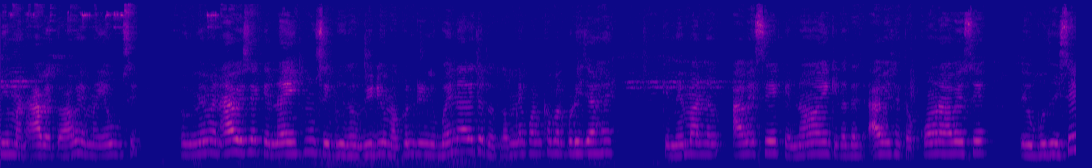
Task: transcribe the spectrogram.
મહેમાન આવે તો આવે એમાં એવું છે. તો મહેમાન આવે છે કે નહીં શું છે બધું વિડીયોમાં કન્ટિન્યુ બનાવે રહેજો તો તમને પણ ખબર પડી જશે કે મહેમાન આવે છે કે નહીં કે કદાચ આવે છે તો કોણ આવે છે તો એવું બધું છે.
